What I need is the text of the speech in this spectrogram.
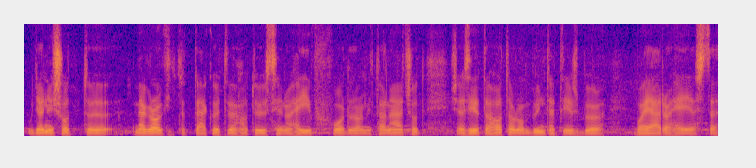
ugyanis ott megalakították 56 őszén a helyi fordalmi tanácsot, és ezért a hatalom büntetésből bajára helyezte.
